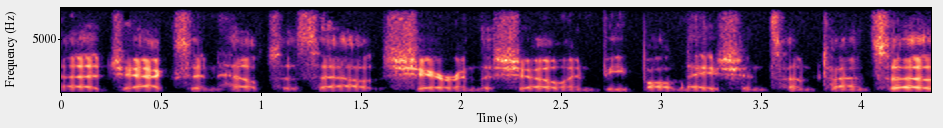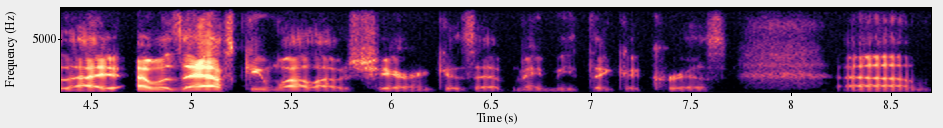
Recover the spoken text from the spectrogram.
uh, Jackson helps us out sharing the show in Beepball Nation sometimes. So I, I was asking while I was sharing because that made me think of Chris. Um,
